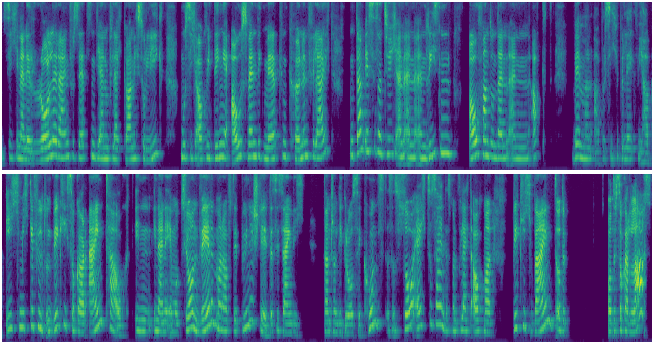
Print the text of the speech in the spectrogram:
sich in eine Rolle reinversetzen, die einem vielleicht gar nicht so liegt, muss sich auch wie Dinge auswendig merken können vielleicht. Und dann ist es natürlich ein, ein, ein Riesenaufwand und ein, ein Akt, wenn man aber sich überlegt, wie habe ich mich gefühlt und wirklich sogar eintaucht in, in eine Emotion, während man auf der Bühne steht, das ist eigentlich dann schon die große Kunst, also so echt zu sein, dass man vielleicht auch mal wirklich weint oder, oder sogar lacht.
